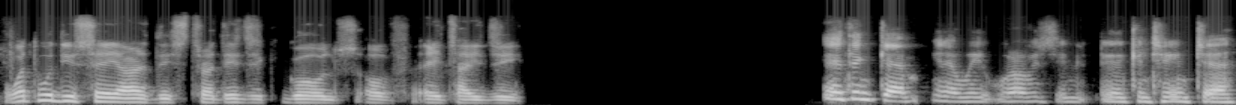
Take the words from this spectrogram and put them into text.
What would you say are the strategic goals of HIG? I think um, you know we, we're obviously continuing to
